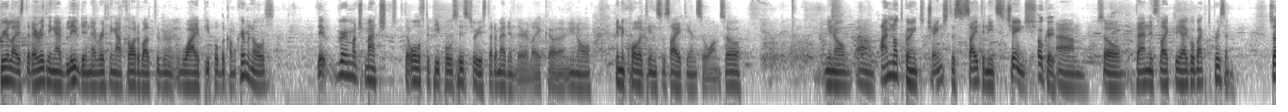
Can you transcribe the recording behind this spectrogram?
realized that everything I believed in, everything I thought about the, why people become criminals, they very much matched the, all of the people's histories that I met in there, like, uh, you know, inequality in society and so on. So, you know, um, I'm not going to change. The society needs to change. Okay. Um, so then it's likely I go back to prison. So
